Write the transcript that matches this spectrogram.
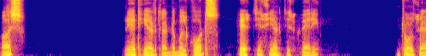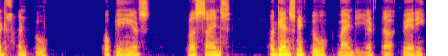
first create here the double quotes paste this here this query control z and to copy here plus signs again need to bind here the query.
